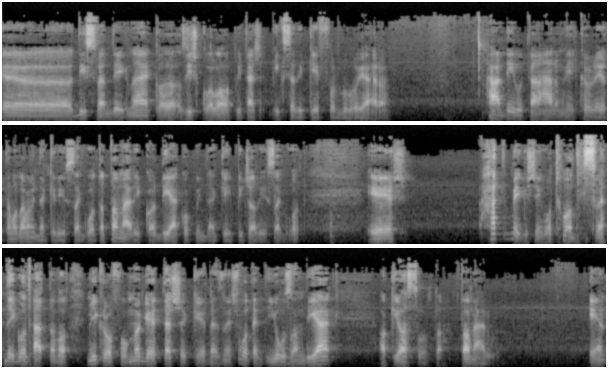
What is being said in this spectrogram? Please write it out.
uh, díszvendégnek az iskola alapítás x évfordulójára. Hát délután három héj körül értem oda, mindenki részeg volt. A tanárikkal, diákok, mindenki picsa részeg volt. És hát mégis én voltam a díszvendég, odaadtam a mikrofon mögé, tessék kérdezni. És volt egy józan diák, aki azt mondta, tanár úr, én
